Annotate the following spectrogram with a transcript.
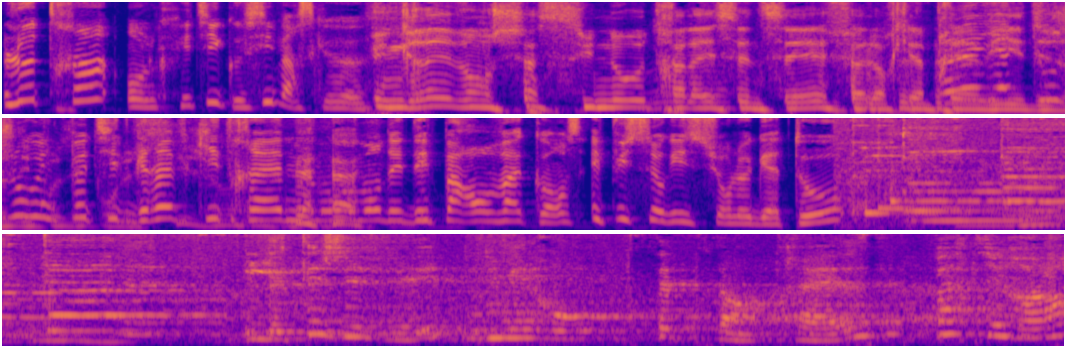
Le train, on le critique aussi parce que... Une grève en chasse une autre à la SNCF alors qu'un Ouais, Il préavis y a toujours une petite grève 6 qui traîne, au moment des départs en vacances. Et puis cerise sur le gâteau. Le TGV numéro 713 partira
